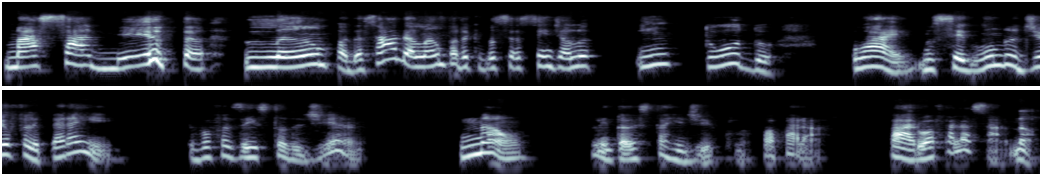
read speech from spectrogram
maçaneta, lâmpada, sabe a lâmpada que você acende a luz? Em tudo. Uai, no segundo dia eu falei, peraí, eu vou fazer isso todo dia? Não. Então isso está ridículo. Pode parar. Parou a palhaçada. Não.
